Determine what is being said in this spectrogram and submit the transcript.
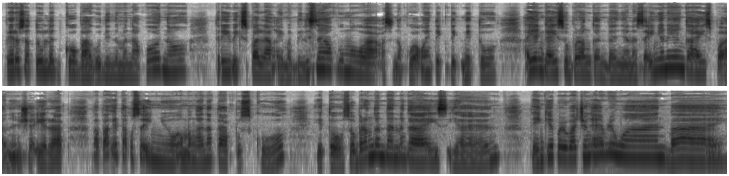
Pero sa tulad ko, bago din naman ako, no? 3 weeks pa lang ay mabilis na ako gumawa kasi nakuha ko yung technique nito. Ayan guys, sobrang ganda niya. Nasa inyo na yan guys, paano nyo siya i-wrap. Papakita ko sa inyo ang mga natapos ko. Ito, sobrang ganda na guys. Yan. Thank you for watching everyone. Bye!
